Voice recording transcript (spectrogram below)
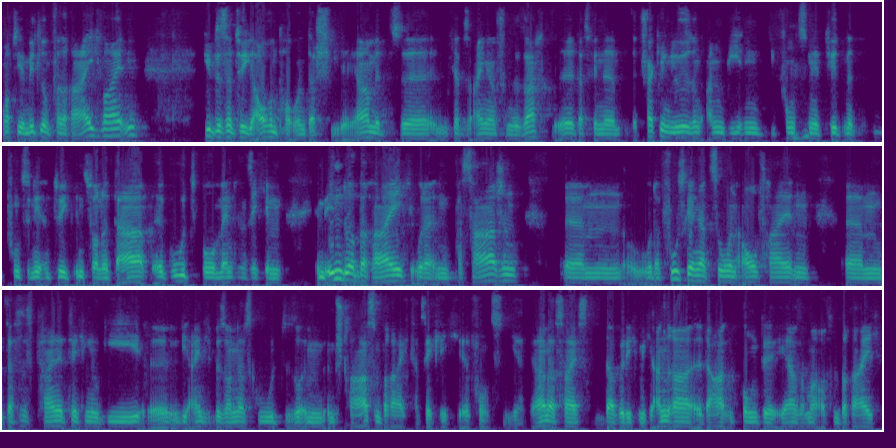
auf die Ermittlung von Reichweiten, gibt es natürlich auch ein paar Unterschiede. Ja, mit, äh, ich habe es eingangs schon gesagt, äh, dass wir eine Tracking-Lösung anbieten, die funktioniert, funktioniert natürlich insbesondere da äh, gut, wo Menschen sich im, im Indoor-Bereich oder in Passagen ähm, oder Fußgängerzonen aufhalten. Ähm, das ist keine Technologie, äh, die eigentlich besonders gut so im, im Straßenbereich tatsächlich äh, funktioniert. Ja, das heißt, da würde ich mich anderer äh, Datenpunkte eher sag mal, aus dem Bereich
